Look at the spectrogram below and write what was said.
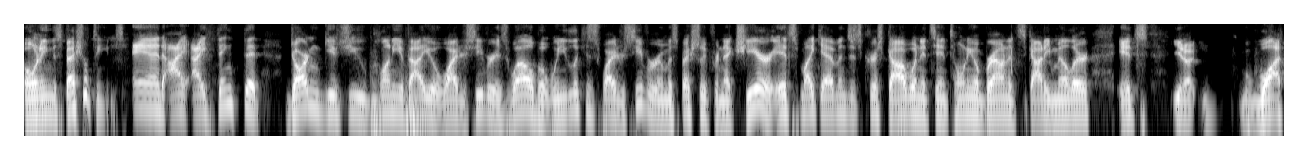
owning the special teams, and I I think that Darden gives you plenty of value at wide receiver as well. But when you look at this wide receiver room, especially for next year, it's Mike Evans, it's Chris Godwin, it's Antonio Brown, it's Scotty Miller, it's you know. Wat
